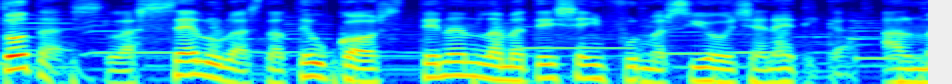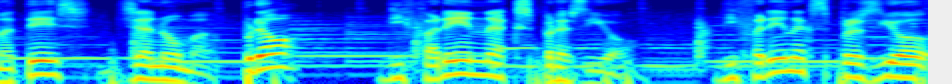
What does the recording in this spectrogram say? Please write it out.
Totes les cèl·lules del teu cos tenen la mateixa informació genètica, el mateix genoma, però diferent expressió. Diferent expressió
